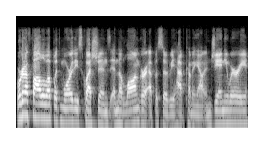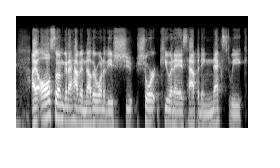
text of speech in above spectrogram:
We're going to follow up with more of these questions in the longer episode we have coming out in January. I also am going to have another one of these sh- short Q&As happening next week,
